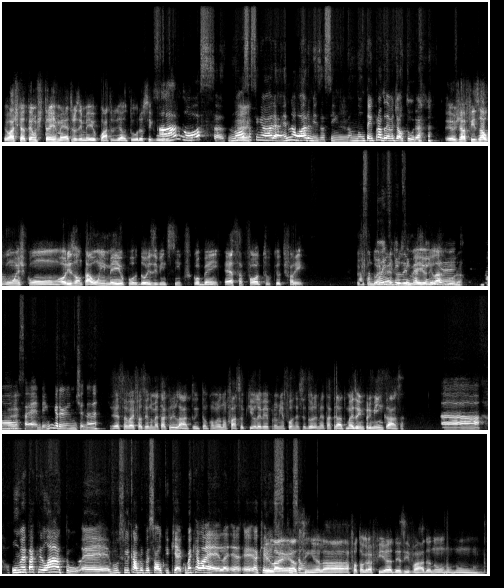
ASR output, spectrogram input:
Eu acho que até uns 3 metros e meio, 4 de altura eu seguro. Ah, nossa! Nossa é. senhora, enormes, assim, não, não tem problema de altura. Eu já fiz algumas com horizontal, 1,5 por 2,25 ficou bem. Essa foto que eu te falei, eu Nossa, fiz com 2 metros e é meio bem de largura. grande. Nossa, é. bem grande, né? Essa vai fazer no metacrilato. Então, como eu não faço aqui, eu levei para minha fornecedora de metacrilato, mas eu imprimi em casa. Ah, o metacrilato, é, vamos explicar para o pessoal o que, que é. Como é que ela é? Ela é, é aqueles Ela é são- assim, ela a fotografia adesivada num, num,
